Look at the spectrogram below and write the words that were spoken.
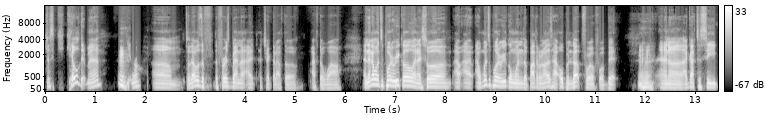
just killed it, man. Mm. You know. Um, so that was the f- the first band that I, I checked out after after a while, and then I went to Puerto Rico and I saw. I I, went to Puerto Rico when the Patronales had opened up for for a bit, Mhm. and uh, I got to see,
